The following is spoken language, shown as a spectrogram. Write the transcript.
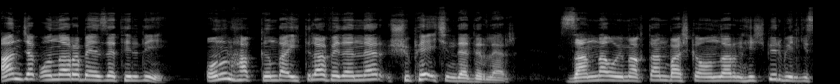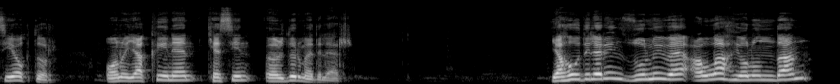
Ancak onlara benzetildi. Onun hakkında ihtilaf edenler şüphe içindedirler. Zanna uymaktan başka onların hiçbir bilgisi yoktur. Onu yakinen kesin öldürmediler. Yahudilerin zulmü ve Allah yolundan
